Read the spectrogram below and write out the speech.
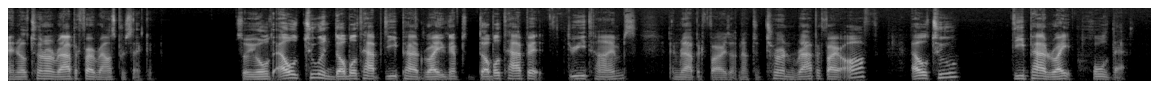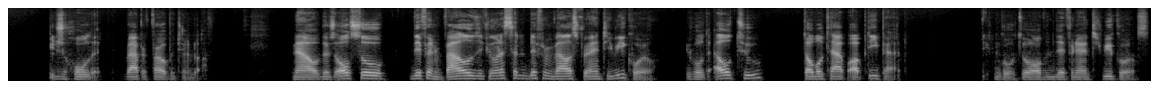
and it'll turn on rapid fire rounds per second. So you hold L2 and double tap D-pad right. You're gonna have to double tap it three times, and rapid fire is on. Now to turn rapid fire off, L2, D-pad right, hold that. You just hold it. Rapid fire will be turned off. Now there's also different values. If you want to set up different values for anti-recoil, you hold L2, double tap up D-pad. You can go through all the different anti-recoils.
